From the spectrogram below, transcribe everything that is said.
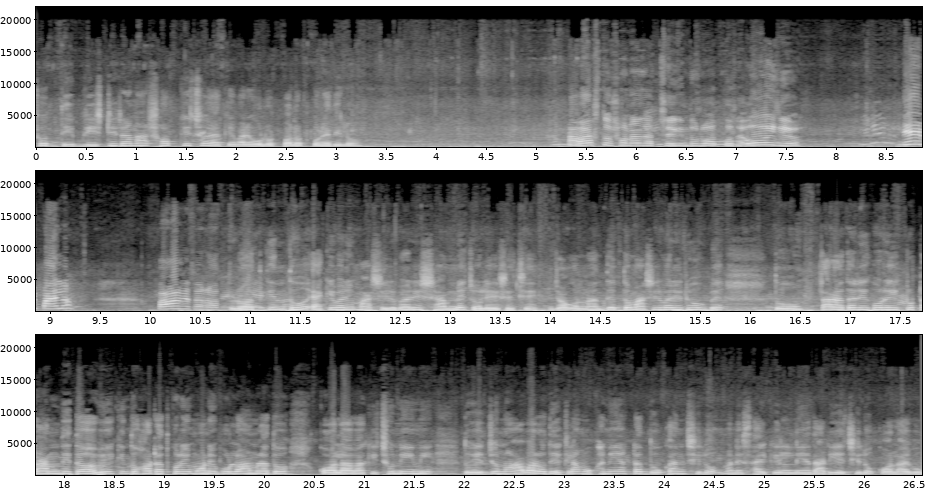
সত্যি বৃষ্টিটা না সব কিছু একেবারে ওলট পালট করে দিল। আওয়াজ তো শোনা যাচ্ছে কিন্তু রথ কোথায়? ওই যে এই পাইলাম পাওয়া গেছে রথ। রথ কিন্তু একেবারে মাসির বাড়ির সামনে চলে এসেছে। জগন্নাথ দেব তো মাসির বাড়ি ঢুকবে তো তাড়াতাড়ি করে একটু টান দিতে হবে। কিন্তু হঠাৎ করেই মনে পড়ল, আমরা তো কলা বা কিছু নিইনি। তো এর জন্য আবারও দেখলাম, ওখানেই একটা দোকান ছিল মানে সাইকেল নিয়ে দাঁড়িয়ে ছিল, কলা এবং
